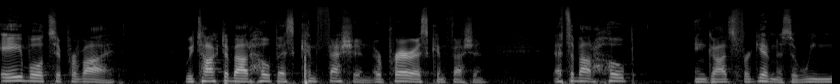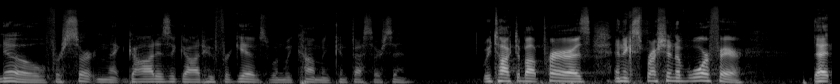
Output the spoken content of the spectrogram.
able to provide. We talked about hope as confession or prayer as confession. That's about hope in God's forgiveness. So we know for certain that God is a God who forgives when we come and confess our sin. We talked about prayer as an expression of warfare, that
